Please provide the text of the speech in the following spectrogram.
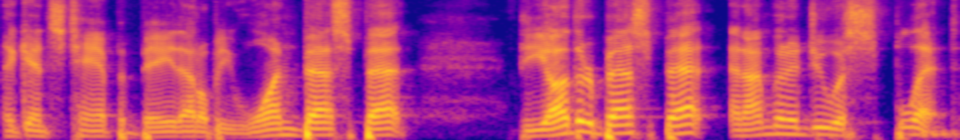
against Tampa Bay. That'll be one best bet. The other best bet, and I'm going to do a split.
